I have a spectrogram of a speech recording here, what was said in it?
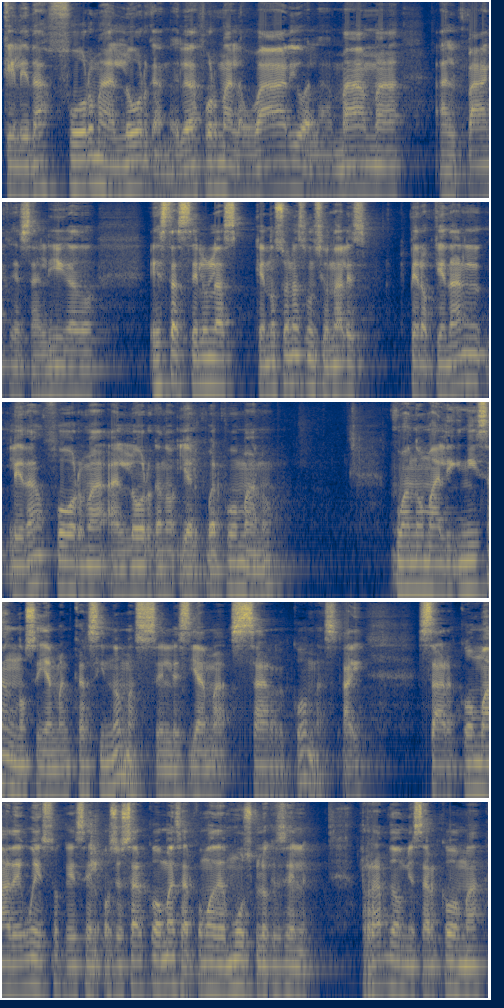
que le da forma al órgano, le da forma al ovario, a la mama, al páncreas, al hígado, estas células que no son las funcionales, pero que dan, le dan forma al órgano y al cuerpo humano, cuando malignizan no se llaman carcinomas, se les llama sarcomas. Hay sarcoma de hueso, que es el osteosarcoma, sarcoma de músculo, que es el rhabdomiosarcoma,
